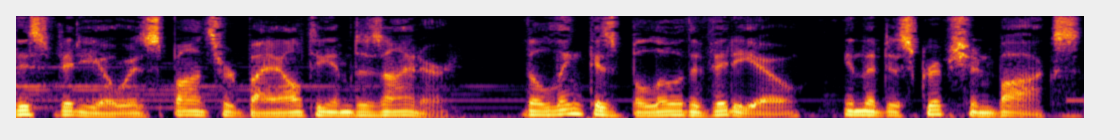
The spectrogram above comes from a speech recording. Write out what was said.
This video is sponsored by Altium Designer. The link is below the video, in the description box.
